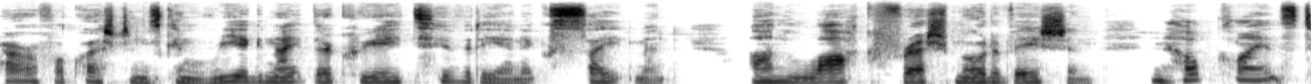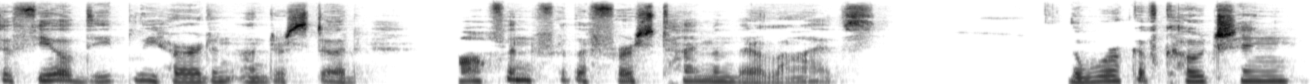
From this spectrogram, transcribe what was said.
Powerful questions can reignite their creativity and excitement, unlock fresh motivation, and help clients to feel deeply heard and understood, often for the first time in their lives. The work of coaching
